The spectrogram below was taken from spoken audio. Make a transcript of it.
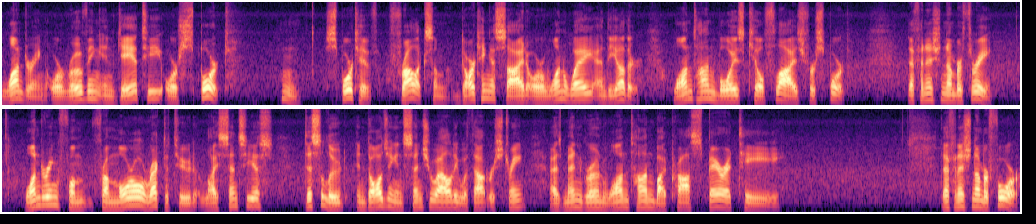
wandering or roving in gaiety or sport. Hmm. sportive, frolicsome, darting aside or one way and the other. Wanton boys kill flies for sport. Definition number three wandering from, from moral rectitude, licentious, dissolute, indulging in sensuality without restraint, as men grown wanton by prosperity. Definition number four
